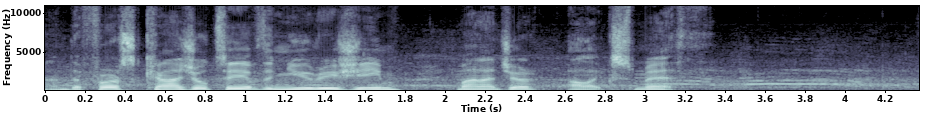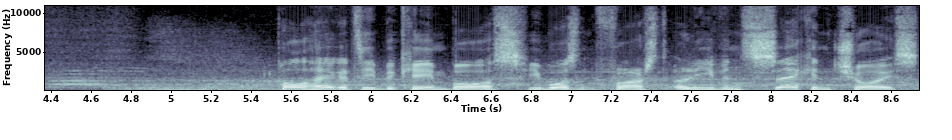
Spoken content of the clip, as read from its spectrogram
And the first casualty of the new regime, manager Alex Smith. Paul Hegarty became boss. He wasn't first or even second choice,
